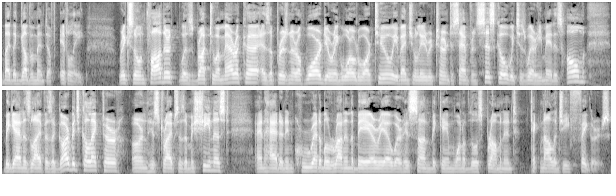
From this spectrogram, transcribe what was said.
by the government of Italy. Rick's own father was brought to America as a prisoner of war during World War II, eventually returned to San Francisco, which is where he made his home, began his life as a garbage collector, earned his stripes as a machinist, and had an incredible run in the Bay Area where his son became one of those prominent technology figures.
